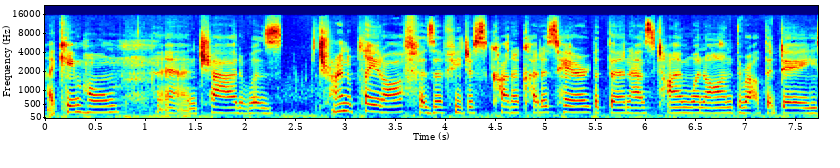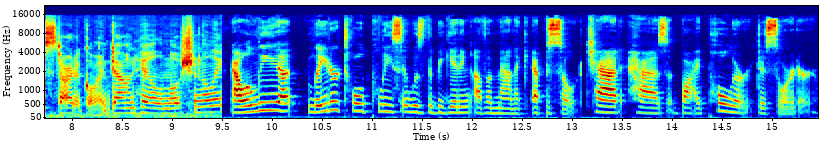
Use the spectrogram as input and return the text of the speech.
I came home and Chad was trying to play it off as if he just kind of cut his hair. But then as time went on throughout the day, he started going downhill emotionally. Now, Alleah later told police it was the beginning of a manic episode. Chad has bipolar disorder,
